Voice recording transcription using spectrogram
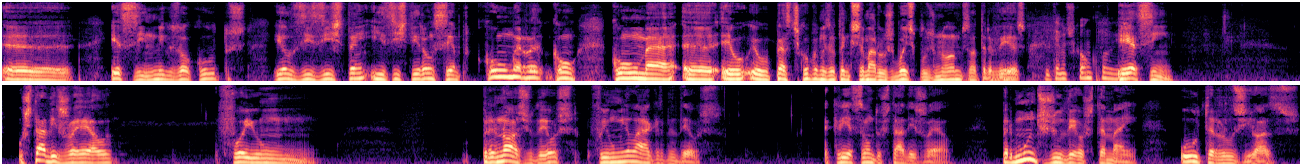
uh, esses inimigos ocultos eles existem e existirão sempre. Com uma com, com uma uh, eu, eu peço desculpa mas eu tenho que chamar os bois pelos nomes outra vez. E temos que concluir. É assim o Estado de Israel foi um para nós judeus foi um milagre de Deus. A criação do Estado de Israel. Para muitos judeus também ultra religiosos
